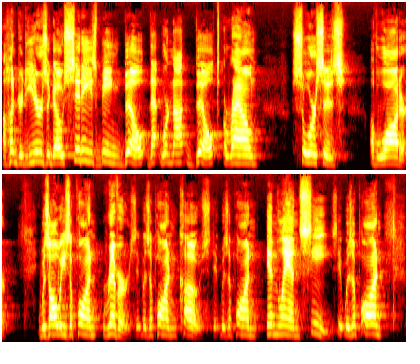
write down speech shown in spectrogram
a hundred years ago, cities being built that were not built around sources of water. It was always upon rivers, it was upon coast, it was upon inland seas, it was upon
